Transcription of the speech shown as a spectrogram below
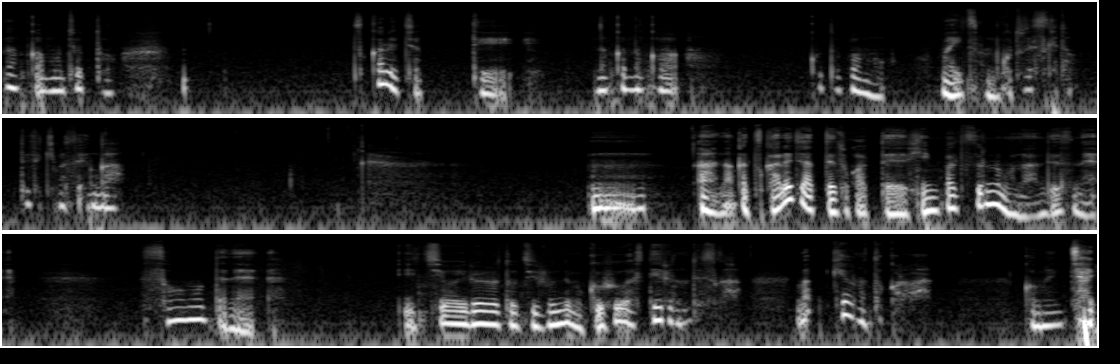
なんかもうちょっと疲れちゃってなかなか言葉もまあいつものことですけど出てきませんが。うん。あなんか疲れちゃってとかって頻発するのもなんですね。そう思ってね一応いろいろと自分でも工夫はしているのですが。まあ今日のところはごめんちゃい。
